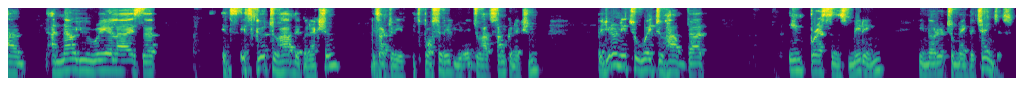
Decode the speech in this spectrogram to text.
and, and now you realize that it's, it's good to have the connection. It's actually, it's positive. You need to have some connection but you don't need to wait to have that in presence meeting. in order to make the changes.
